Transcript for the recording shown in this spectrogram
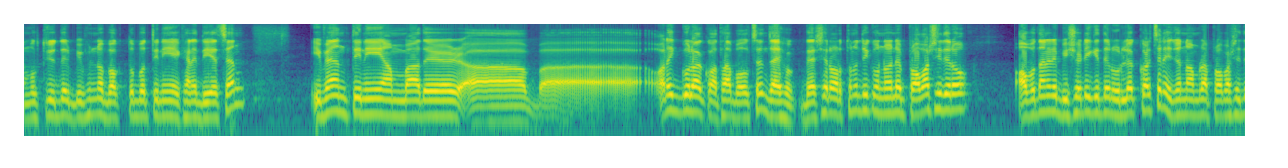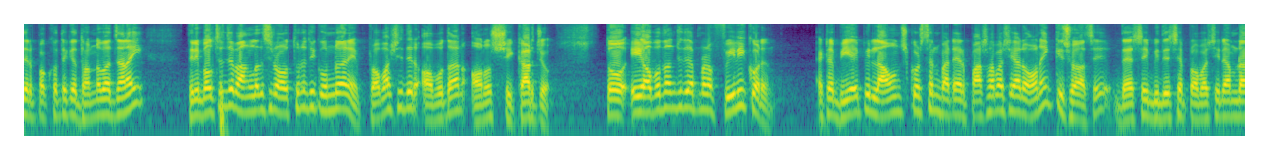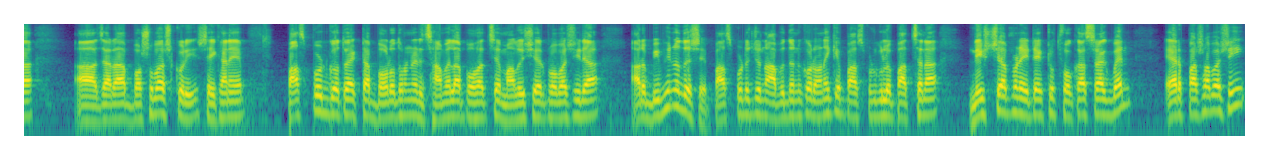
মুক্তিযুদ্ধের বিভিন্ন বক্তব্য তিনি এখানে দিয়েছেন। ইভেন তিনি আমাদের অনেকগুলা কথা বলছেন। যাই হোক, দেশের অর্থনৈতিক উন্নয়নে প্রবাসীদেরও অবদানের বিষয়টিকে তিনি উল্লেখ করছেন, এই জন্য আমরা প্রবাসীদের পক্ষ থেকে ধন্যবাদ জানাই। তিনি বলছেন যে, বাংলাদেশের অর্থনৈতিক উন্নয়নে প্রবাসীদের অবদান অনস্বীকার্য। তো এই অবদান যদি আপনারা ফিলই করেন একটা ভিআইপি লাউঞ্জ করছেন বাট এর পাশাপাশি আর অনেক কিছু আছে। দেশে, বিদেশে প্রবাসীরা আমরা যারা বসবাস করি, সেখানে পাসপোর্টগত একটা বড় ধরনের ঝামেলা পোহাচ্ছে মালয়েশিয়ার প্রবাসীরা। আরও বিভিন্ন দেশে পাসপোর্টের জন্য আবেদন করে অনেকে পাসপোর্টগুলো পাচ্ছে না। নিশ্চয়ই আপনারা এটা একটু ফোকাস রাখবেন। এর পাশাপাশি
